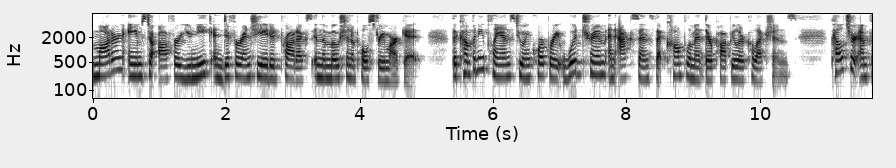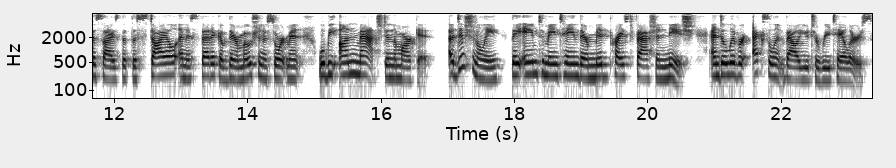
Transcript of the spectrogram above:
Modern aims to offer unique and differentiated products in the motion upholstery market. The company plans to incorporate wood trim and accents that complement their popular collections. Pelcher emphasized that the style and aesthetic of their motion assortment will be unmatched in the market. Additionally, they aim to maintain their mid-priced fashion niche and deliver excellent value to retailers.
